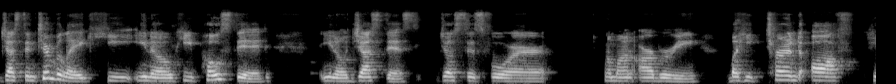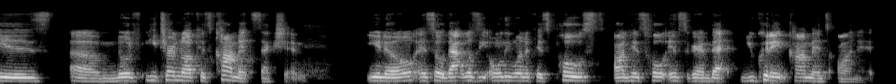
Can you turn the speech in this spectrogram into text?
Justin Timberlake, he, you know, he posted, you know, justice, justice for Ahmaud Arbery, but he turned off his um, notif- he turned off his comment section you know? And so that was the only one of his posts on his whole instagram that you couldn't comment on it.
